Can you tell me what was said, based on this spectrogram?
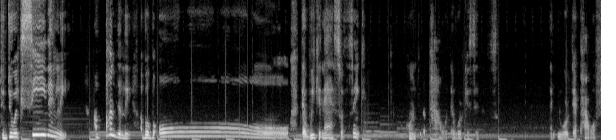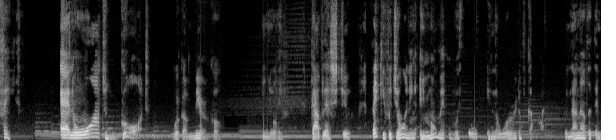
to do exceedingly abundantly above all that we can ask or think, according to the power that worketh in us. And you work that power of faith and watch God work a miracle in your life. God bless you. Thank you for joining a moment with the in the Word of God with none other than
